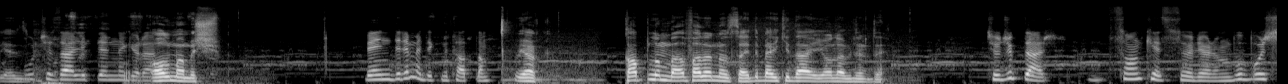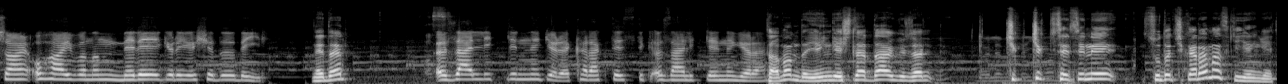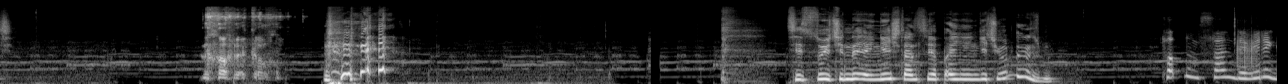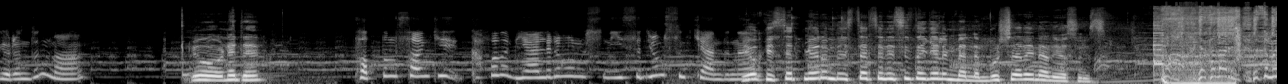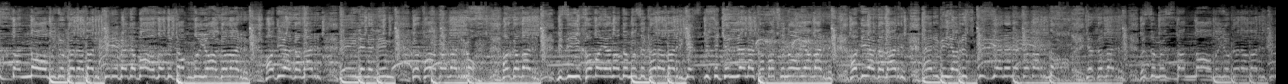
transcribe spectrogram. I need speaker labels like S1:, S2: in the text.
S1: burç özelliklerine göre.
S2: Olmamış.
S1: Beğendiremedik mi tatlım?
S2: Yok. Kaplumbağa falan olsaydı belki daha iyi olabilirdi.
S1: Çocuklar, son kez söylüyorum. Bu burçlar o hayvanın nereye göre yaşadığı değil.
S2: Neden?
S1: Özelliklerine göre, karakteristik özelliklerine göre.
S2: Tamam da yengeçler daha güzel. Çık çık sesini suda çıkaramaz ki yengeç.
S3: Ne alakalı?
S2: Siz su içinde yengeç dansı yapan yengeç gördünüz mü?
S1: Tatlım sen devire göründün mü?
S2: Yo neden?
S1: Tatlım sanki kafana bir yerlere vurmuşsun. İyi hissediyor musun kendini?
S2: Yok hissetmiyorum da isterseniz siz de gelin benden. Burçlara inanıyorsunuz.
S4: Yakalar hızımızdan ne oluyor karalar Kiribede bağladı tabloyu agalar anlamlı yok araları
